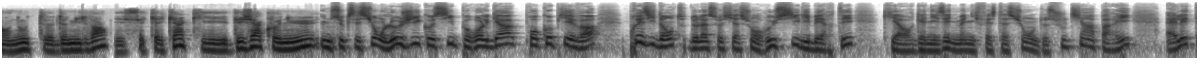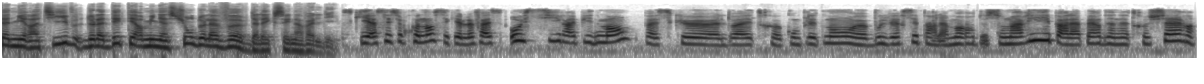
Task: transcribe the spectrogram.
en août 2020. Et c'est quelqu'un qui est déjà connu. Une succession logique aussi pour Olga Prokopieva, présidente de l'association Russie Liberté, qui a organisé une manifestation de soutien à Paris. Elle est admirative de la détermination de la veuve d'Alexei Navalny. Ce qui est assez surprenant, c'est qu'elle le fasse aussi rapidement, parce qu'elle doit être complètement euh, bouleversée par la mort de son mari, par la perte d'un être cher.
